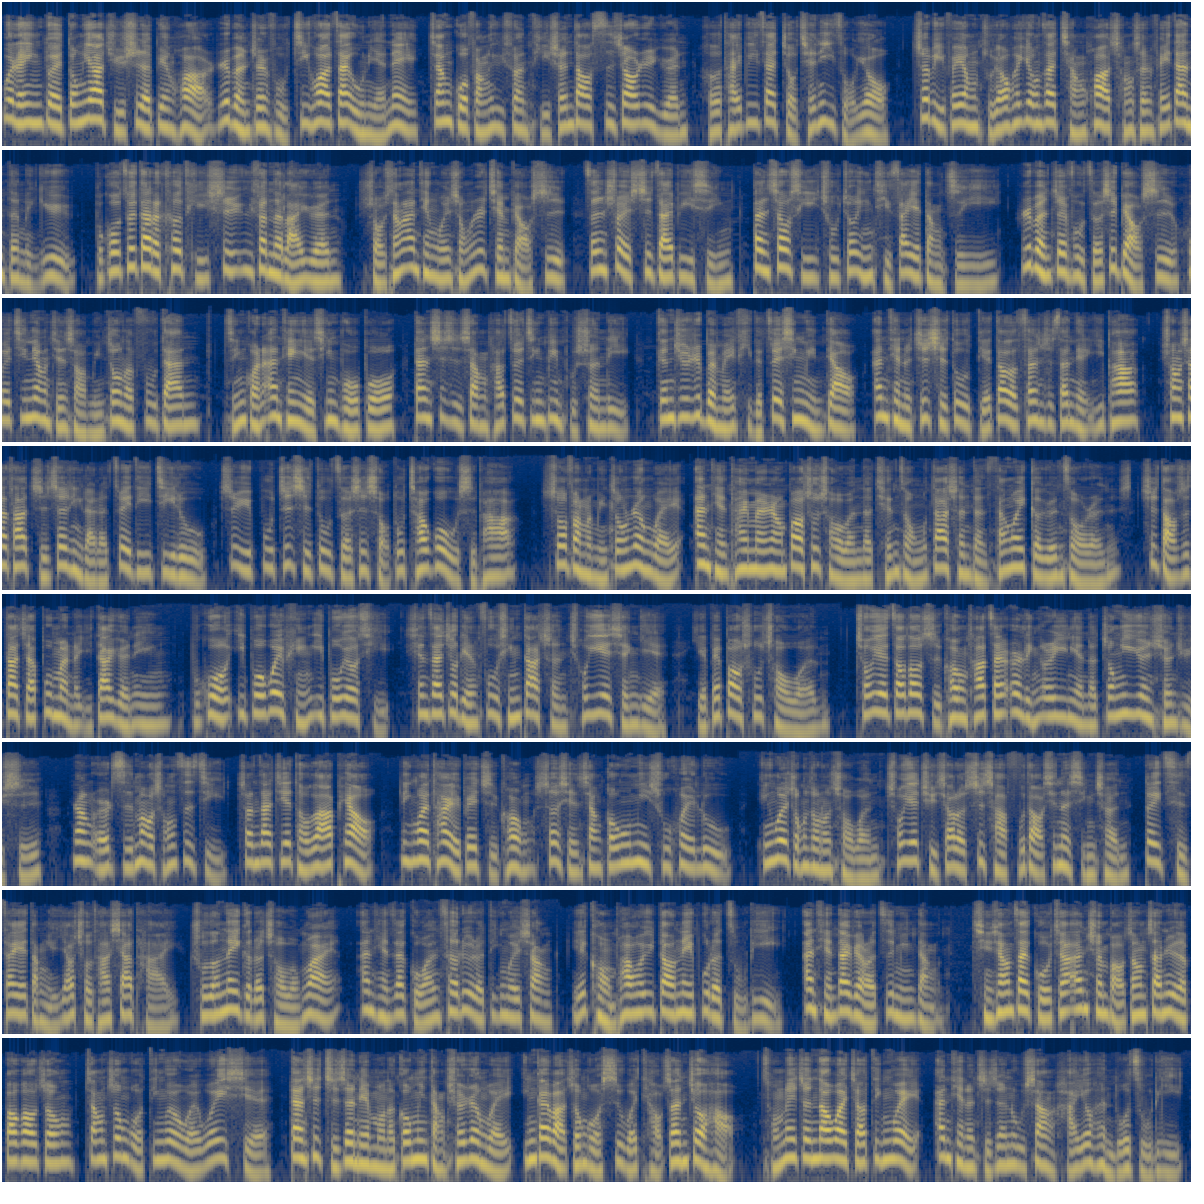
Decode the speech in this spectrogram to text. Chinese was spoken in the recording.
为了应对东亚局势的变化，日本政府计划在五年内将国防预算提升到四兆日元，和台币在九千亿左右。这笔费用主要会用在强化长程飞弹等领域。不过，最大的课题是预算的来源。首相岸田文雄日前表示，增税势在必行，但消息一出就引起在野党质疑。日本政府则是表示会尽量减少民众的负担。尽管岸田野心勃勃，但事实上他最近并不顺利。根据日本媒体的最新民调，岸田的支持度跌到了三十三点一趴，创下他执政以来的最低纪录。至于不支持度，则是首度超过五十趴。受访的民众认为，岸田太慢让爆出丑闻的前总务大臣等三位阁员走人，是导致大家不满的一大原因。不过，一波未平，一波又起，现在就连复兴大臣秋叶贤也也被爆出丑闻。秋叶遭到指控，他在二零二一年的众议院选举时，让儿子冒充自己站在街头拉票。另外，他也被指控涉嫌向公务秘书贿赂。因为种种的丑闻，秋叶取消了视察福岛县的行程。对此，在野党也要求他下台。除了内阁的丑闻外，岸田在国安策略的定位上，也恐怕会遇到内部的阻力。岸田代表了自民党，倾向在国家安全保障战略的报告中，将中国定位为威胁。但是，执政联盟的公民党却认为，应该把中国视为挑战就好。从内政到外交定位，岸田的执政路上还有很多阻力。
